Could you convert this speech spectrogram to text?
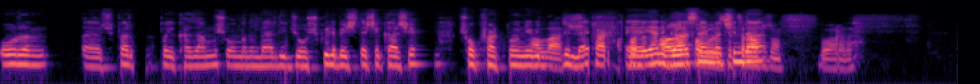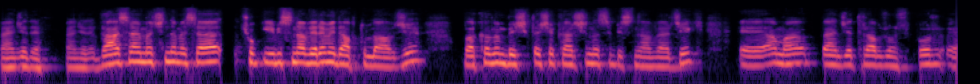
oranın e, Süper Kupayı kazanmış olmanın verdiği coşkuyla Beşiktaş'a karşı çok farklı Allah oynayabilirler. Kupa'nın Ee, yani Galatasaray maçında- Trabzon bu arada. Bence de. Bence de. Galatasaray maçında mesela çok iyi bir sınav veremedi Abdullah Avcı. Bakalım Beşiktaş'a karşı nasıl bir sınav verecek. Ee, ama bence Trabzonspor e,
